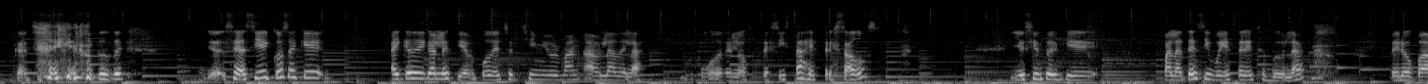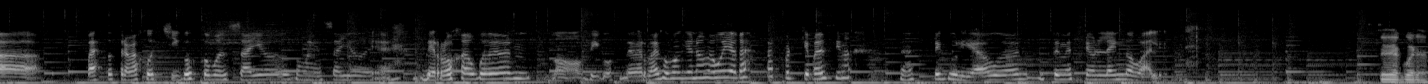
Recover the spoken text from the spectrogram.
¿cachai? Entonces, o sea, sí hay cosas que hay que dedicarles tiempo. De hecho, Tim Urban habla de las como de los tesistas estresados. Yo siento que para la tesis voy a estar hecha dula, pero para estos trabajos chicos como ensayo, como el ensayo de, de roja, weón, no, digo, de verdad como que no me voy a gastar porque para encima semestre culiado, weón, un semestre online no vale. Estoy de acuerdo.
